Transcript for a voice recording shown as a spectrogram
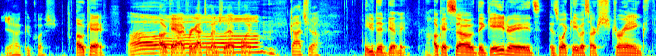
Yeah, good question. okay. Okay, I forgot to mention that point. Um, Gotcha. You did get me. Uh-huh. Okay, so the Gatorades is what gave us our strength.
